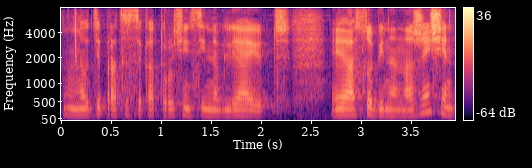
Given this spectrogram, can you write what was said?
вот те процессы, которые очень сильно влияют, э, особенно на женщин,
